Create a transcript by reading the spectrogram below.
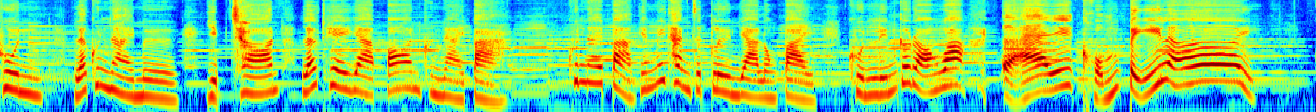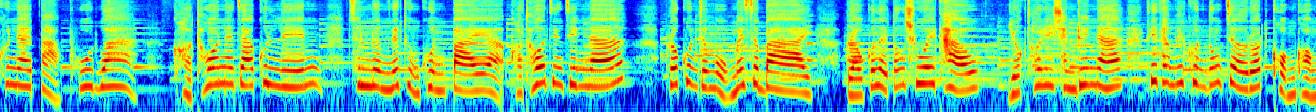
คุณและคุณนายมือ หยิบช้อนแล้วเทยาป้อนคุณนายปาก คุณนายปากยังไม่ทันจะกลืนยาลงไป คุณลิ้นก็ร้องว่า เอ้ยขมปีเลย คุณนายปากพูดว่า ขอโทษนะจ๊ะคุณลิ้น ฉันลืมนึกถึงคุณไปอะ ขอโทษจริง ๆ นะ เพราะคุณจมูกไม่สบาย เราก็เลยต้องช่วยเขา ยกโทษให้ฉันด้วยนะ ที่ทำให้คุณต้องเจอรสขมของ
